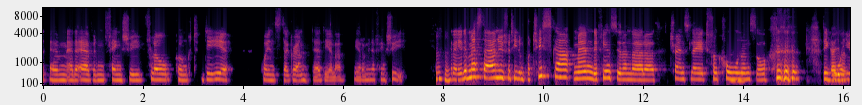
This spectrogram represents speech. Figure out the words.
um, är det även fengshuiflow.de på Instagram där jag delar mer om mina feng shui. Mm -hmm. Det mesta är nu för tiden på tyska men det finns ju den där uh, translate-funktionen mm. så det går ju.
